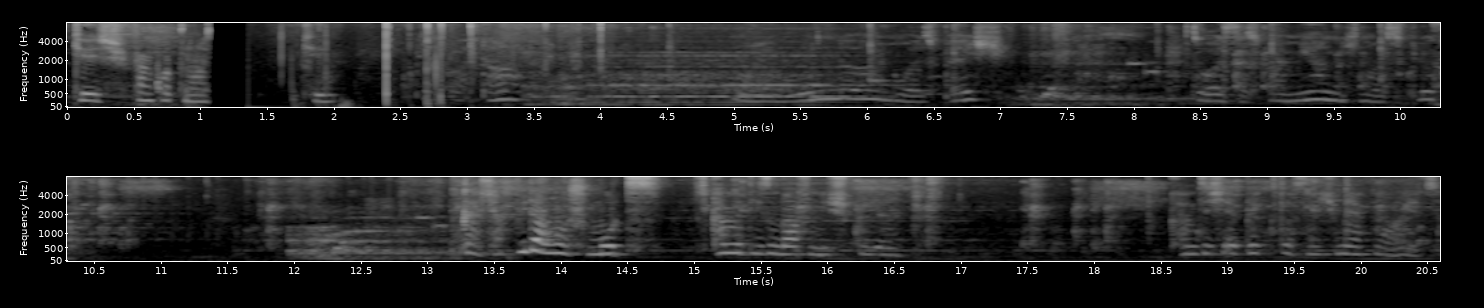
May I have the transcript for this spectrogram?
Okay, ich fang kurz neues. Okay. Neue Runde, neues Pech. So ist es bei mir, nicht neues Glück. Okay, ich habe wieder nur Schmutz. Ich kann mit diesen Waffen nicht spielen. Kann sich Epic das nicht merken? Oh, jetzt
